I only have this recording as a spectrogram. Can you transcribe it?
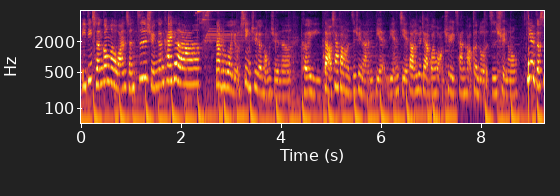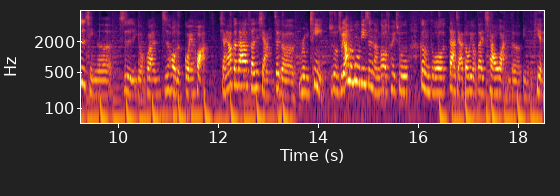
已经成功的完成咨询跟开课啦。那如果有兴趣的同学呢，可以到下方的资讯栏点连接到音乐家的官网去参考更多的资讯哦。第二个事情呢，是有关之后的规划。想要跟大家分享这个 routine，就是主要的目的是能够推出更多大家都有在敲碗的影片。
